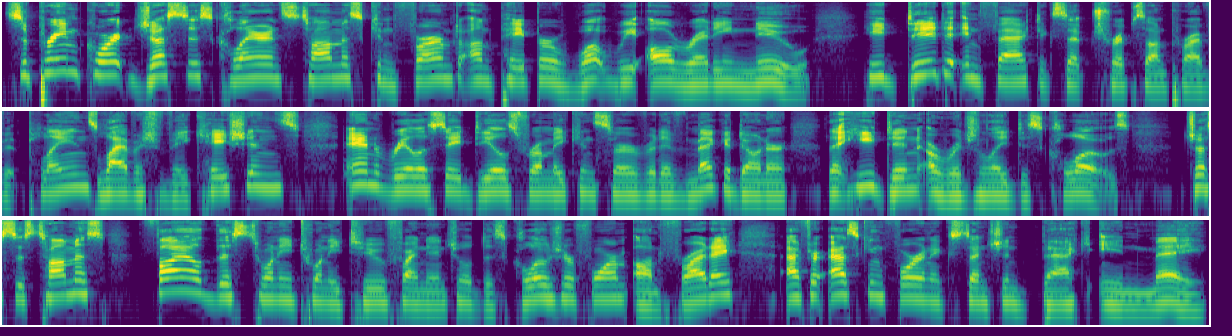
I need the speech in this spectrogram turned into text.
Supreme Court Justice Clarence Thomas confirmed on paper what we already knew. He did, in fact, accept trips on private planes, lavish vacations, and real estate deals from a conservative megadonor that he didn't originally disclose. Justice Thomas filed this 2022 financial disclosure form on Friday after asking for an extension back in May.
